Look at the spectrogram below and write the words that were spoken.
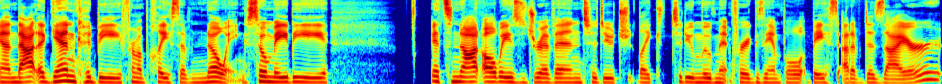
And that again could be from a place of knowing. So maybe it's not always driven to do like to do movement for example based out of desire.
